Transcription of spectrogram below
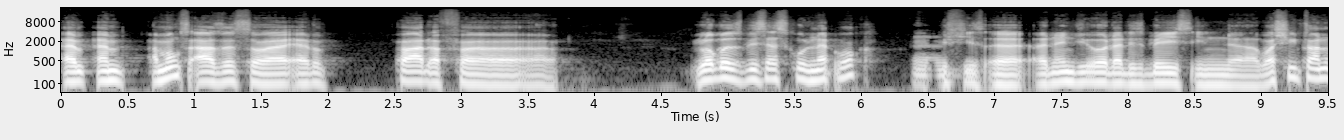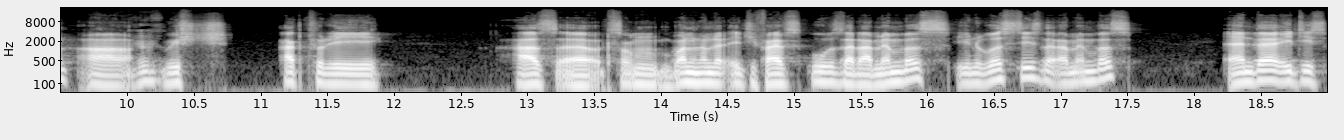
am I'm amongst others, so I am part of uh, Global Business School Network, mm-hmm. which is uh, an NGO that is based in uh, Washington, uh, mm-hmm. which actually has uh, some 185 schools that are members, universities that are members, and it is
